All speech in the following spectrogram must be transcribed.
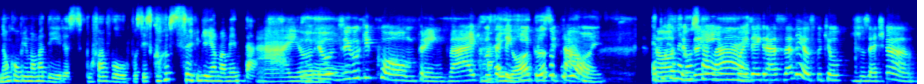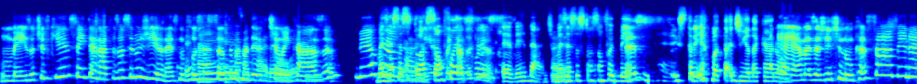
não comprem mamadeiras por favor vocês conseguem amamentar Ai, eu, É. eu digo que comprem, vai que você Aí, tem que ó, ir para o hospital. opiniões. é porque Nossa, o negócio eu tá ganhei lá uma e dei graças a Deus, porque o José tinha um mês, eu tive que ser internado e fazer uma cirurgia, né? Se não É fosse a santa mamadeira que tinha lá em casa, Meu mas Deus, essa situação foi, foi é verdade, é. mas essa situação foi bem é. extrema, tadinha da Carol. É, mas a gente nunca sabe, né?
